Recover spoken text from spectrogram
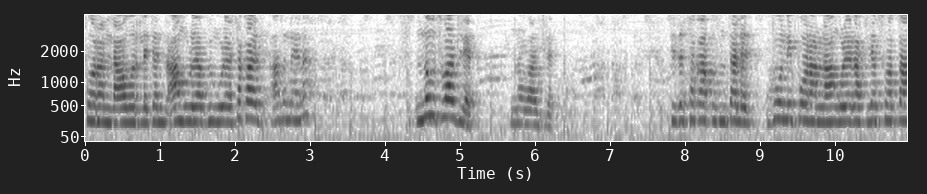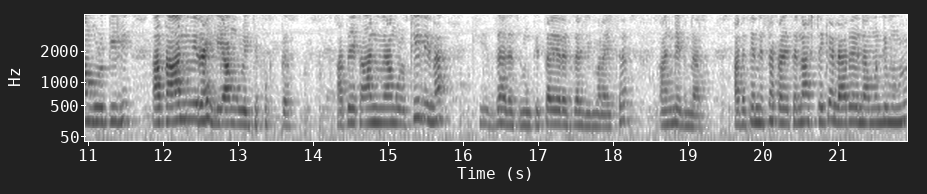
पोरांना आवरलं त्यांना आंघोळ्या बिंगोळ्या सकाळ अजून आहे ना? नऊच वाजल्यात. नऊ वाजल्यात. तिचं सकाळपासून चालत दोन्ही पोरांना आंघोळ्या घातल्या स्वतः आंघोळ केली. आता आणवी राहिली आंघोळीची फक्त. आता एक आणवी आंघोळ केली ना की झालंच मग ती तयारच झाली म्हणायचं. आणि निघणार. आता त्यांनी सकाळी तर नाश्ता केला रेना म्हणली मग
